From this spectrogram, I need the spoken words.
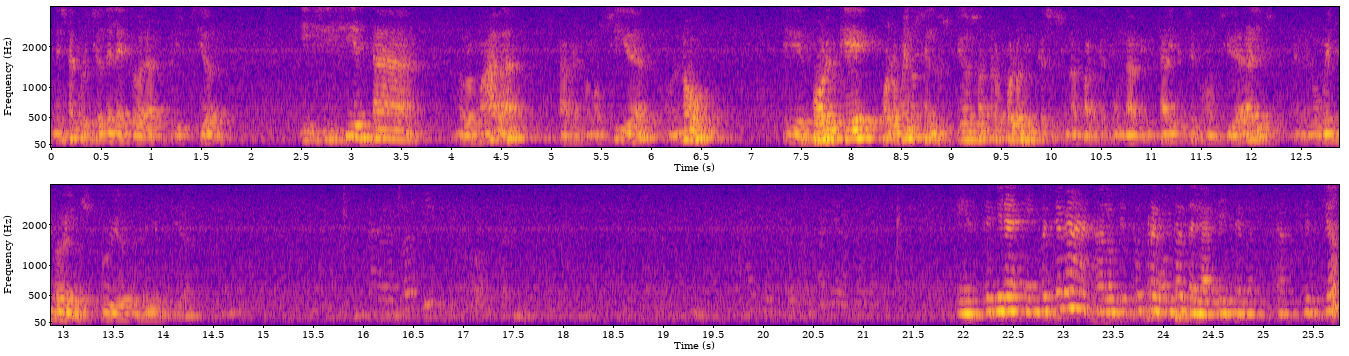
en esta cuestión de la autoadscripción y si sí está normada, está reconocida o no, eh, porque por lo menos en los estudios antropológicos es una parte fundamental que se considera en el momento de los estudios de la identidad. Este, mira, en cuestión a, lo que tú preguntas de la transcripción,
